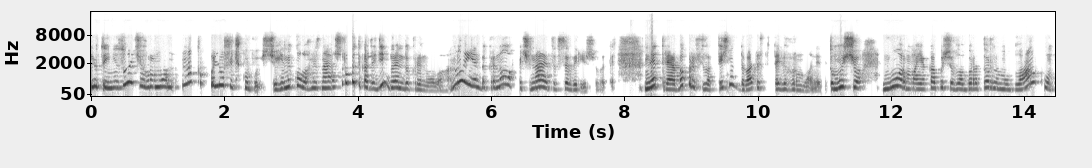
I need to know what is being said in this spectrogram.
лютеїнізуючий гормон на капелюшечку вище. Гінеколог не знає, що робити, каже, йдіть до ендокринолога. Ну і ендокринолог починає це все вирішувати. Не треба профілактично здавати статеві гормони, тому що норма, яка пише в лабораторному бланку,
